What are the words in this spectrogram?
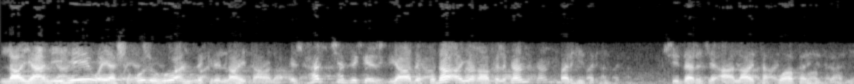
لا یعنیه و یشغله عن ذکر الله تعالی۔ اش هر چیزی که زیاد خدا آئی غافل کن پرهیز کن۔ شی درجه اعلای تقوا پرهیزگاری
